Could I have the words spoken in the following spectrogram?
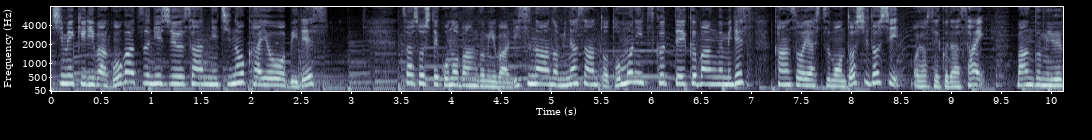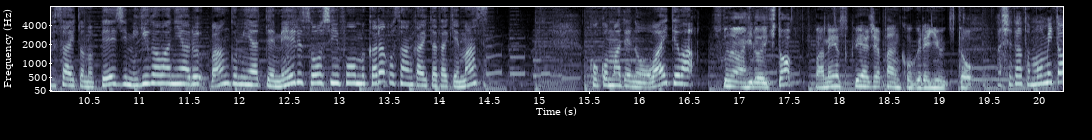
締め切りは5月23日の火曜日です。さあそしてこの番組はリスナーの皆さんと共に作っていく番組です。感想や質問どしどしお寄せください。番組ウェブサイトのページ右側にある番組宛てメール送信フォームからご参加いただけます。ここまでのお相手は福永博之とマネースクエアジャパン小暮優樹と芦田智美と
